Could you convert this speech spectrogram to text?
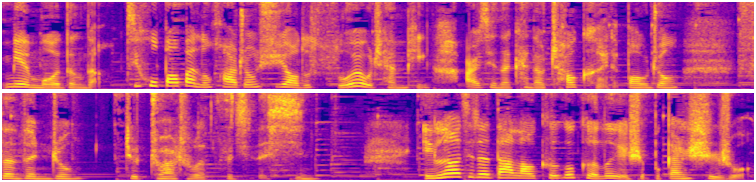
面膜等等，几乎包办了化妆需要的所有产品。而且呢，看到超可爱的包装，分分钟就抓住了自己的心。饮料界的大佬可口可乐也是不甘示弱，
